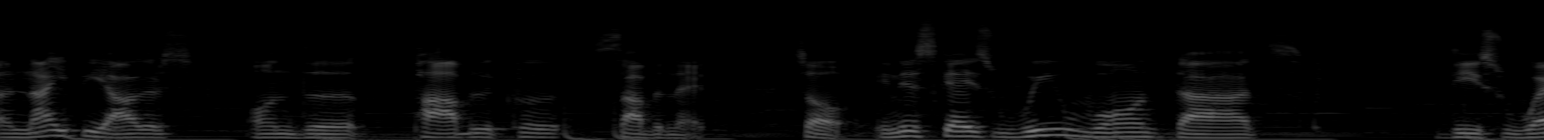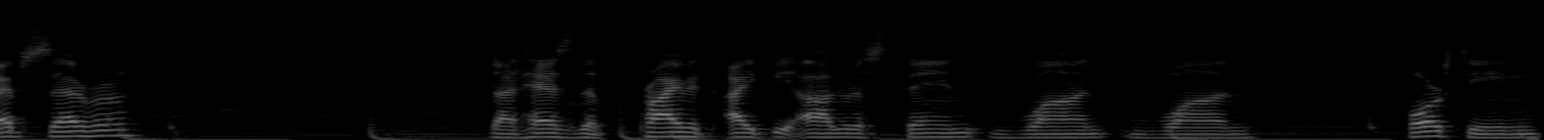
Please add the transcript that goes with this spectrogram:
an ip address on the public subnet. So in this case, we want that this web server that has the private IP address 10.1.1.14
